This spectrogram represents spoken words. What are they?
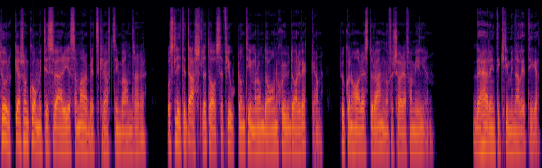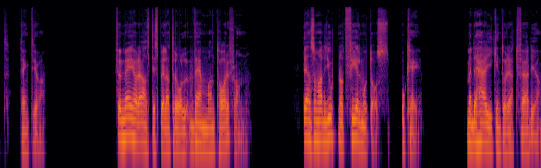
Turkar som kommit till Sverige som arbetskraftsinvandrare och slitit arslet av sig 14 timmar om dagen, sju dagar i veckan för att kunna ha en restaurang och försörja familjen. Det här är inte kriminalitet, tänkte jag. För mig har det alltid spelat roll vem man tar ifrån. Den som hade gjort något fel mot oss, okej. Okay. Men det här gick inte att rättfärdiga.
